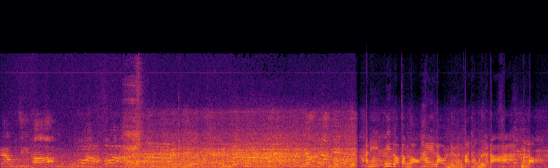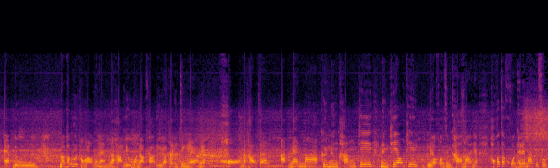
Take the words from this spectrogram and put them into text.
อั นนี้นี่เราจำลองให้เราเดินใต้ท้องเรือได้ค่ะเหมือนเราแอบดูบรรพบุรุษของเราเนี่ยแหละนะคะ อยู่บนดาดฟ้าเรือแต่จริงๆแล้วเนี่ยของนะคะจะอัดแน่นมากคือหนึ่งครั้งที่หนึ่งเที่ยวที่เรือขนสินค้ามาเนี่ยเขาก็จะขนให้ได้มากที่สุด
